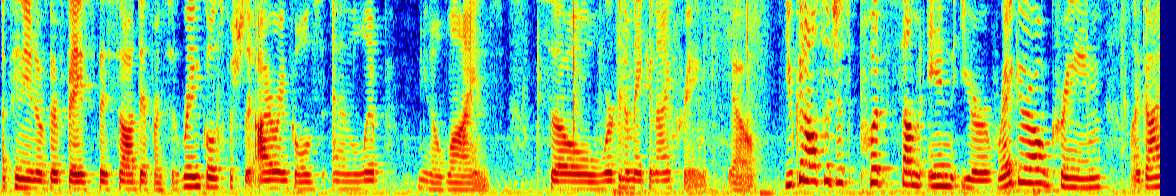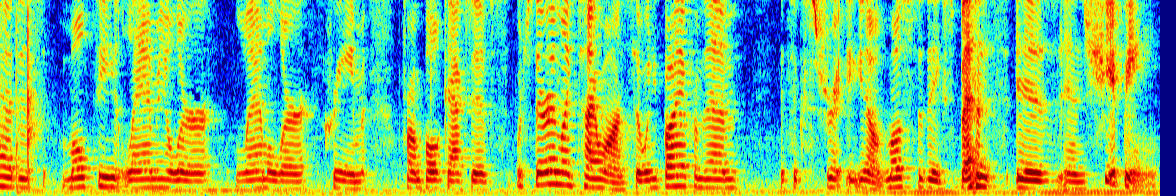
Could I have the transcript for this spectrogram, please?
opinion of their face, they saw a difference in wrinkles, especially eye wrinkles and lip, you know, lines. So we're gonna make an eye cream, yo. You can also just put some in your regular old cream. Like I had this multi-lamellar lamellar cream from Bulk Actives, which they're in like Taiwan. So when you buy it from them, it's extreme, you know, most of the expense is in shipping.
